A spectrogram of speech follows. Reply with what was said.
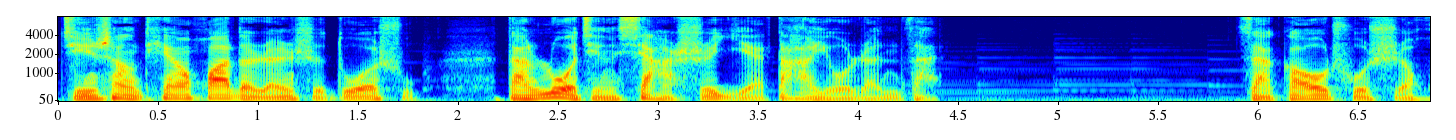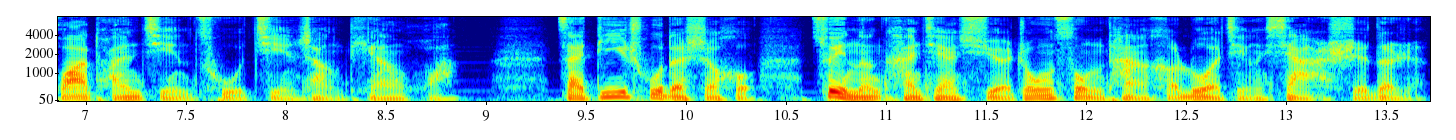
锦上添花的人是多数，但落井下石也大有人在。在高处时花团锦簇，锦上添花。在低处的时候，最能看见雪中送炭和落井下石的人，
